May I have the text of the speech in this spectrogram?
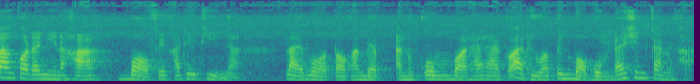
บางกรณีนะคะบ่อเฟคาเททีเนี่ย หลายบ่อต่อกันแบบอนุกรมบ่อท้ายๆ ก็อาจถือว่าเป็นบ่อบ่มได้เช่นกันค่ะ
